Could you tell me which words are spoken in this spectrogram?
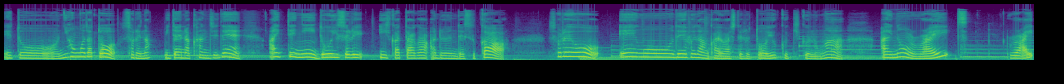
えっ、ー、と日本語だと「それな」みたいな感じで相手に同意する言い方があるんですがそれを英語で普段会話してるとよく聞くのが「I know right」「right」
